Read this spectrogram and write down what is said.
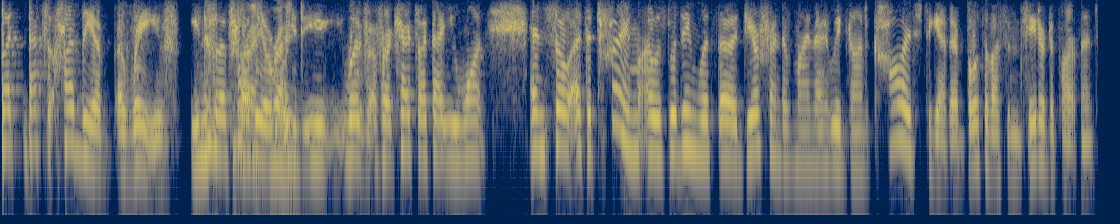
But that's hardly a, a rave, you know, that's hardly right, a, right. You, you, for a character like that, you want. And so at the time, I was living with a dear friend of mine that we'd gone to college together, both of us in the theater department.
